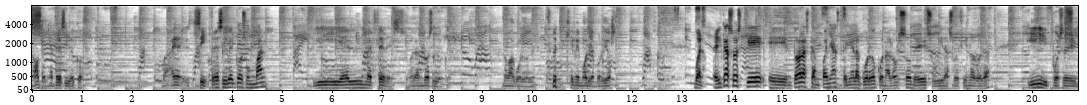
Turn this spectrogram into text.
no, tenía tres ibecos eh, sí, tres Ibecos, un MAN y el Mercedes. O eran dos Ibecos. No me acuerdo bien. Qué memoria, por Dios. Bueno, el caso es que eh, en todas las campañas tenía el acuerdo con Alonso de subir a Suecia y Noruega y pues eh,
